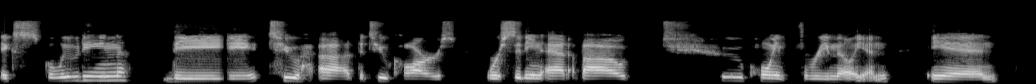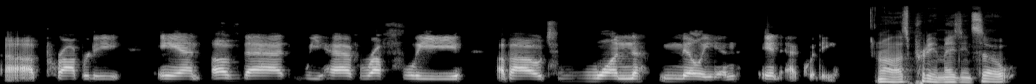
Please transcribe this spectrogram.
excluding the two uh, the two cars. We're sitting at about 2.3 million in uh, property. And of that, we have roughly about 1 million in equity. Oh, that's pretty amazing. So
